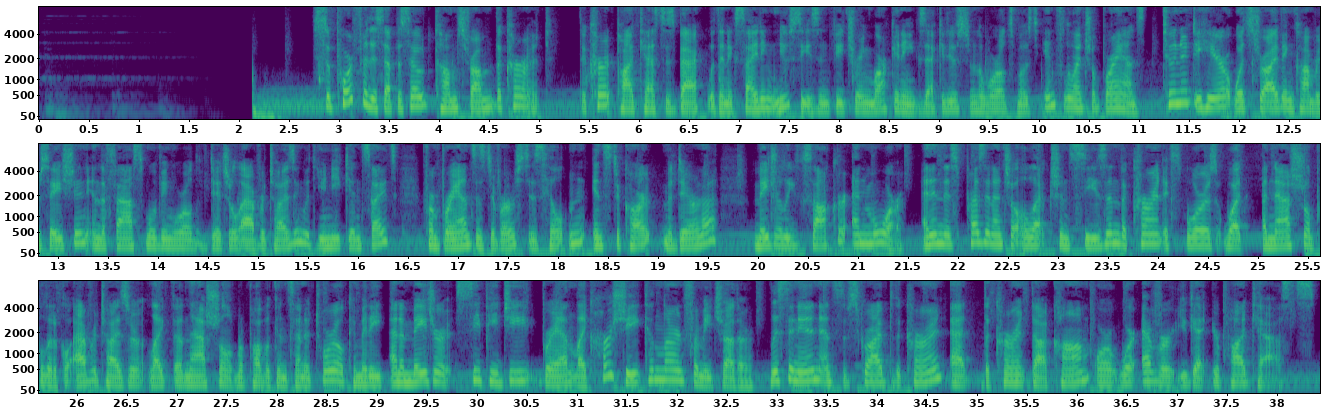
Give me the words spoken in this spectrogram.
Support for this episode comes from The Current. The Current podcast is back with an exciting new season featuring marketing executives from the world's most influential brands. Tune in to hear what's driving conversation in the fast moving world of digital advertising with unique insights from brands as diverse as Hilton, Instacart, Moderna, Major League Soccer, and more. And in this presidential election season, The Current explores what a national political advertiser like the National Republican Senatorial Committee and a major CPG brand like Hershey can learn from each other. Listen in and subscribe to The Current at the current.com or wherever you get your podcasts.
